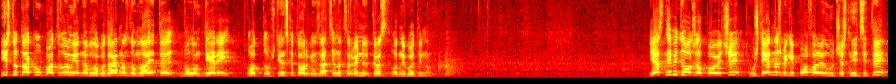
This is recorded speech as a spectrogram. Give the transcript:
Исто така упатувам и една благодарност до младите волонтери од Обштинската организација на Црвениот крст од Неготино. Јас не би должал повеќе, уште еднаш би ги пофалил учесниците,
